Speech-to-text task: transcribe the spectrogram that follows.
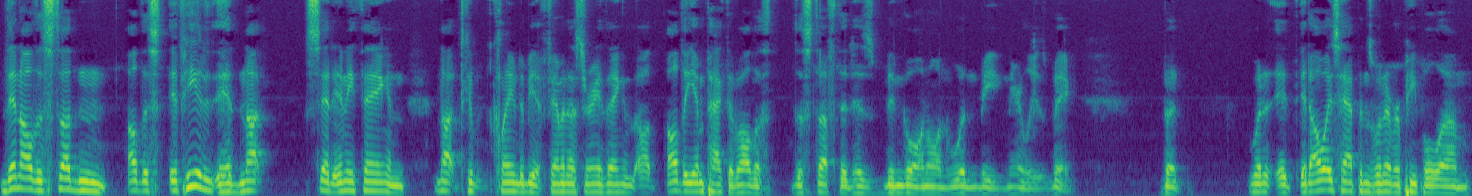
then all of a sudden, all this, if he had, had not said anything and not c- claimed to be a feminist or anything, all, all the impact of all the the stuff that has been going on wouldn't be nearly as big. But when it, it always happens whenever people um,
